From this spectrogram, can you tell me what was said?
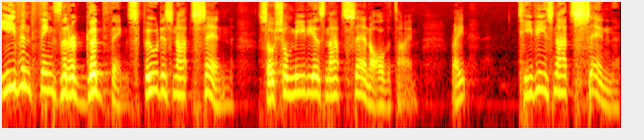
even things that are good things. Food is not sin. Social media is not sin all the time, right? TV is not sin,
